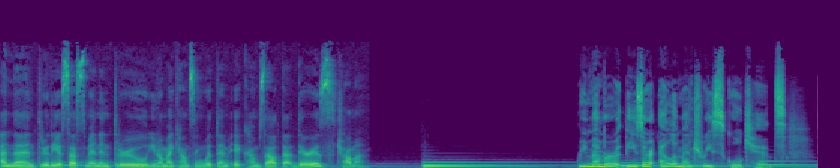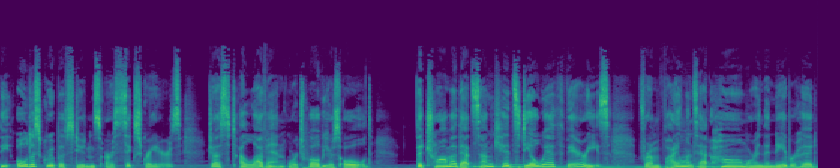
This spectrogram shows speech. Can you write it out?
And then through the assessment and through, you know, my counseling with them, it comes out that there is trauma. Remember, these are elementary school kids. The oldest group of students are sixth graders, just 11 or 12 years old. The trauma that some kids deal with varies from violence at home or in the neighborhood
